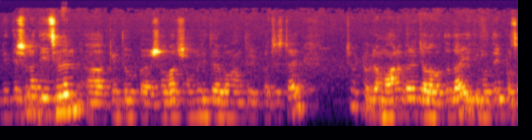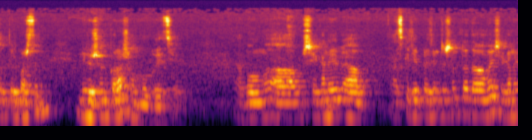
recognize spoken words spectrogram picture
নির্দেশনা দিয়েছিলেন কিন্তু সবার সম্মিলিত এবং আন্তরিক প্রচেষ্টায় চট্টগ্রাম মহানগরের জলাবদ্ধতা ইতিমধ্যেই পঁচাত্তর পার্সেন্ট নিরসন করা সম্ভব হয়েছে। এবং সেখানে আজকে যে প্রেজেন্টেশনটা দেওয়া হয়, সেখানে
